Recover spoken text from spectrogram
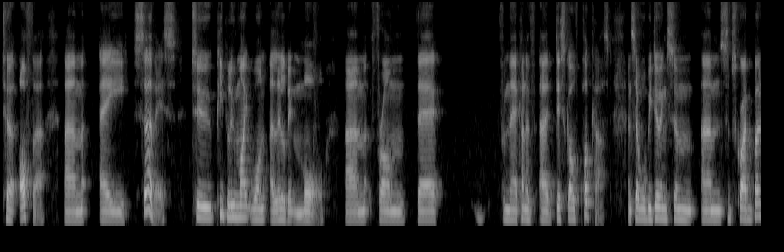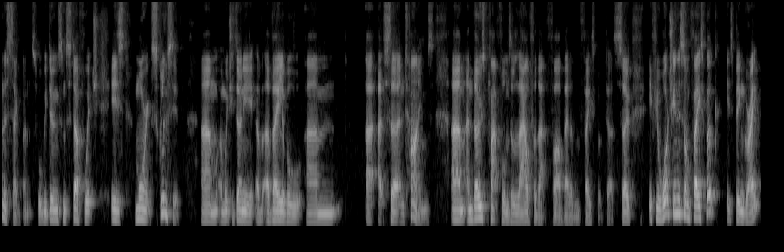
to offer um, a service to people who might want a little bit more um, from their from their kind of uh, disc golf podcast. And so we'll be doing some um, subscriber bonus segments. We'll be doing some stuff which is more exclusive um, and which is only available um, uh, at certain times. Um, and those platforms allow for that far better than Facebook does. So if you're watching this on Facebook, it's been great.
